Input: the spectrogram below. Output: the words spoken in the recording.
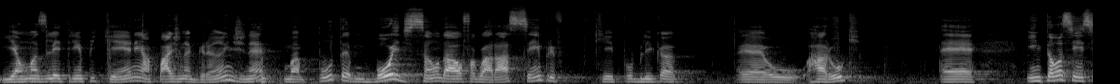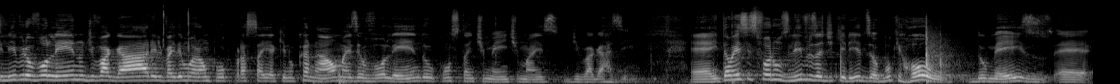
E é umas letrinhas pequenas, a página grande, né? Uma puta boa edição da Alfaguará, sempre que publica é, o Haruki. É, então, assim, esse livro eu vou lendo devagar, ele vai demorar um pouco para sair aqui no canal, mas eu vou lendo constantemente, mais devagarzinho. É, então, esses foram os livros adquiridos, é o Book Haul do mês, é,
